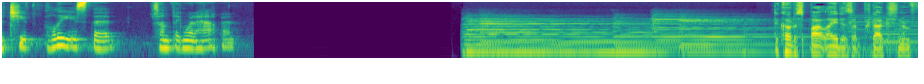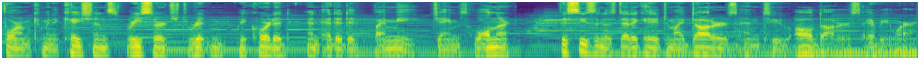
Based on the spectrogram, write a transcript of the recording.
the chief of police that something would happen. Dakota Spotlight is a production of Forum Communications, researched, written, recorded, and edited by me, James Wolner. This season is dedicated to my daughters and to all daughters everywhere.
